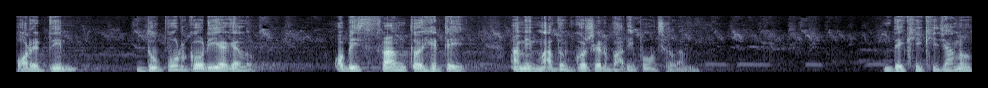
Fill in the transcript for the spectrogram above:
পরের দিন দুপুর গড়িয়ে গেল। অবিশ্রান্ত হেঁটে আমি মাধব ঘোষের বাড়ি পৌঁছালাম। দেখি কি জানো?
